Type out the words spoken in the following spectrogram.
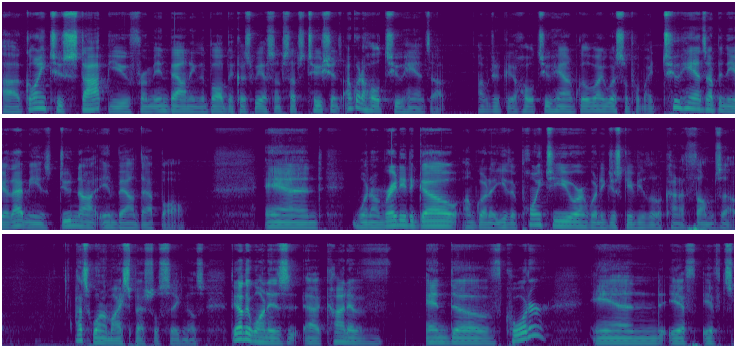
uh, going to stop you from inbounding the ball because we have some substitutions, I'm going to hold two hands up. I'm going to hold two hands, I'm going to blow my whistle, put my two hands up in the air. That means do not inbound that ball. And when I'm ready to go, I'm going to either point to you or I'm going to just give you a little kind of thumbs up. That's one of my special signals. The other one is uh, kind of end of quarter, and if if it's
